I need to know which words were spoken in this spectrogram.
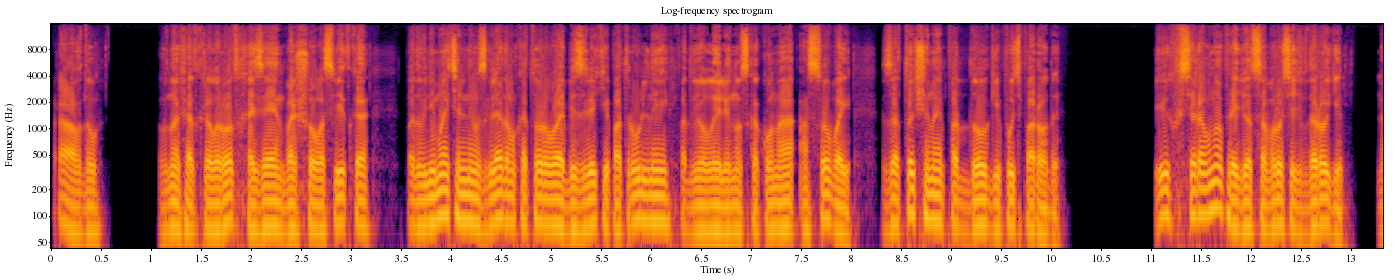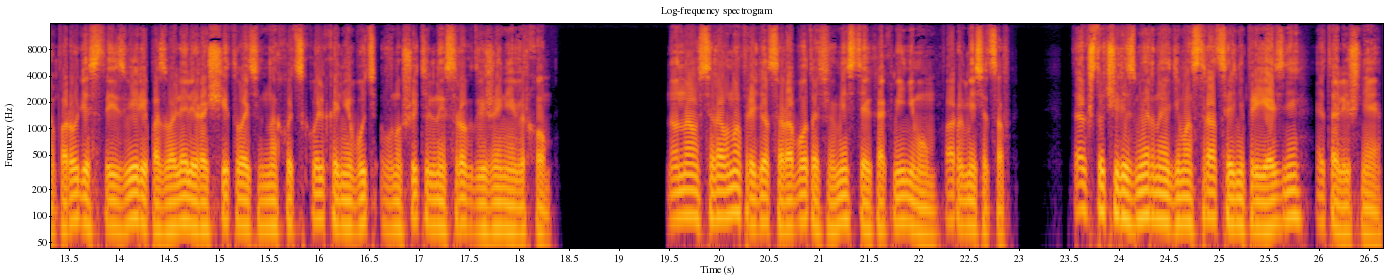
Правду. Вновь открыл рот хозяин большого свитка, под внимательным взглядом которого безликий патрульный подвел Элину скакуна особой, заточенной под долгий путь породы. Их все равно придется бросить в дороге, но породистые звери позволяли рассчитывать на хоть сколько-нибудь внушительный срок движения верхом. Но нам все равно придется работать вместе как минимум пару месяцев, так что чрезмерная демонстрация неприязни – это лишнее.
